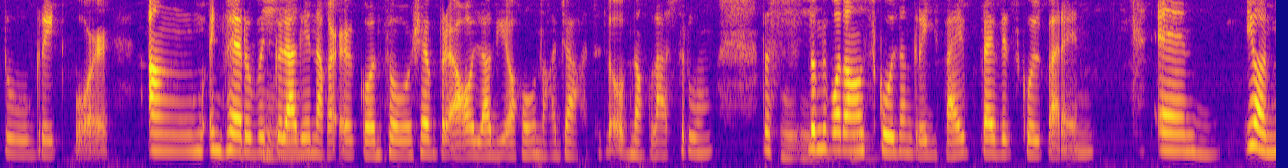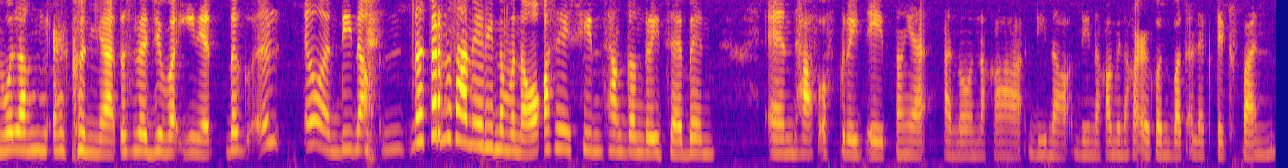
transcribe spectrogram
to grade 4, ang environment ko lagi naka-aircon. So, syempre ako, lagi ako naka-jacket sa loob ng classroom. Tapos, lumipot ako ng school ng grade 5, private school pa rin. And, yun, walang aircon nga. Tapos, medyo mainit. Eh, ewan, di na, na, pero nasanay rin naman ako kasi since hanggang grade 7 and half of grade 8 nang ya, ano, naka, di na, di na kami naka-aircon but electric fan.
